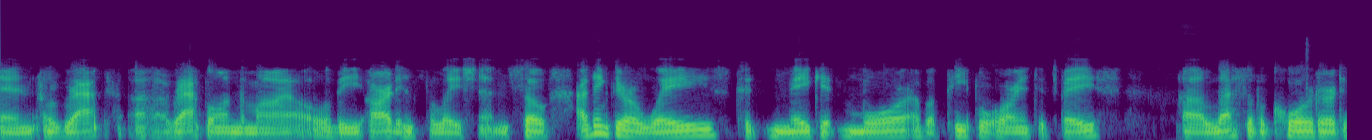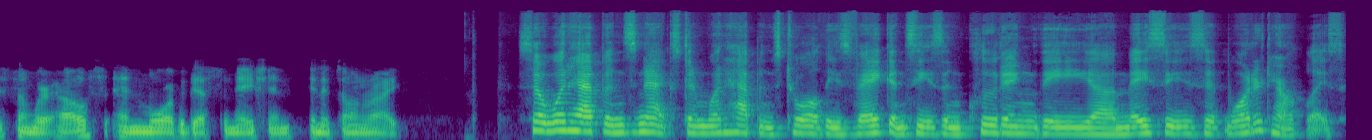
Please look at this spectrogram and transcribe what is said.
and a wrap uh, wrap on the mile, the art installation. So I think there are ways to make it more of a people-oriented space, uh, less of a corridor to somewhere else, and more of a destination in its own right. So what happens next, and what happens to all these vacancies, including the uh, Macy's at Water Tower Place?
